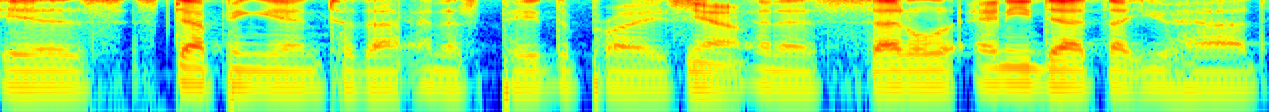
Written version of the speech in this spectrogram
is stepping into that and has paid the price yeah. and has settled any debt that you had.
